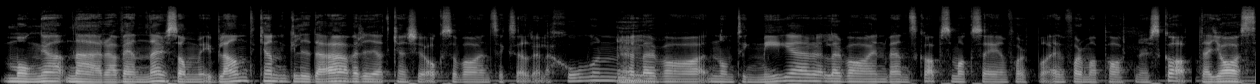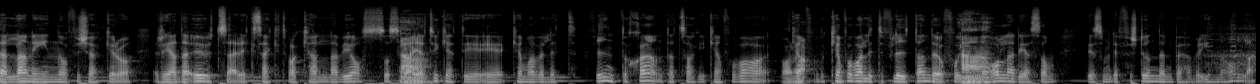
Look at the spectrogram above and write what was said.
många nära vänner som ibland kan glida över i att kanske också vara en sexuell relation mm. eller vara någonting mer eller vara en vänskap som också är en form, en form av partnerskap där jag sällan är inne och försöker att reda ut så här, exakt vad kallar vi oss och så ja. Jag tycker att det är, kan vara väldigt fint och skönt att saker kan få vara, kan, kan, få vara lite flytande och få ja. innehålla det som, det som det för stunden behöver innehålla.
